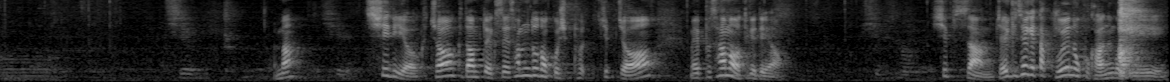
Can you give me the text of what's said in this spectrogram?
어, 7 얼마? 7 7이요. 그쵸? 그 다음 또 x에 3도 넣고 싶. 그럼 f3은 어떻게 돼요? 13 13. 자, 이렇게 세 개 딱 구해놓고 가는 거지.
